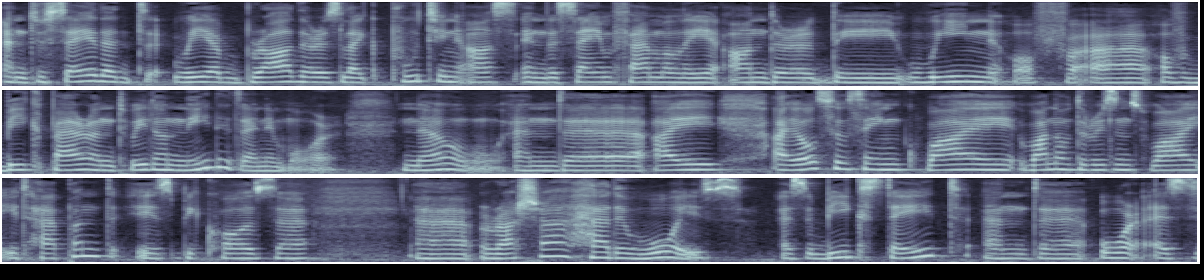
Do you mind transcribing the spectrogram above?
And to say that we are brothers, like putting us in the same family under the wing of uh, of a big parent, we don't need it anymore. No, and uh, I I also think why one of the reasons why it happened is because uh, uh, Russia had a voice as a big state and uh, or as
